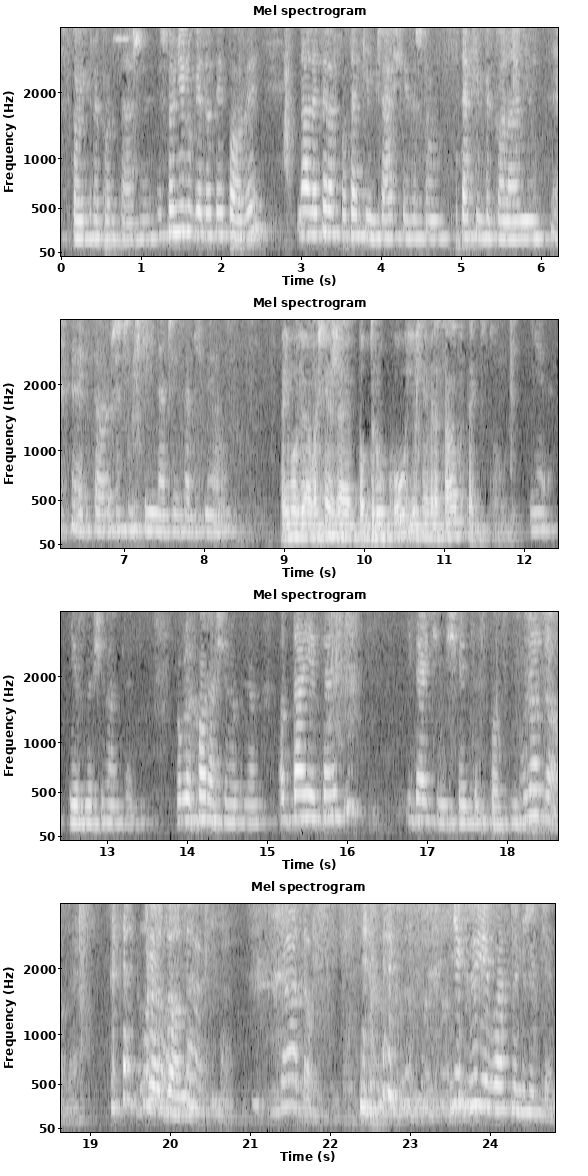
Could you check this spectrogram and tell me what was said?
y, swoich reportaży. Zresztą nie lubię do tej pory, no ale teraz po takim czasie, zresztą w takim wykonaniu, y, to rzeczywiście inaczej zabrzmiało. Pani mówiła właśnie, że po druku już nie wracała do tekstu. Nie, nie znosiłam tego. W ogóle chora się robiłam. Oddaję tekst i dajcie mi święty spokój. Urodzone. Urodzone. Tak. Do adopcji. Niech żyje własnym życiem.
